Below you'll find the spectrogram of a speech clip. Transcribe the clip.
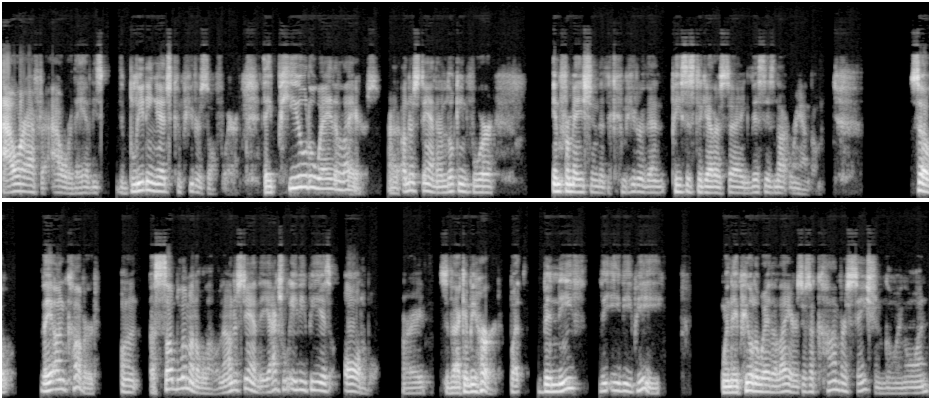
hour after hour. They have these the bleeding edge computer software. They peeled away the layers. Right? Understand? They're looking for information that the computer then pieces together, saying this is not random. So they uncovered on a subliminal level. Now, understand the actual EVP is audible, all right, so that can be heard. But beneath the EVP, when they peeled away the layers, there's a conversation going on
